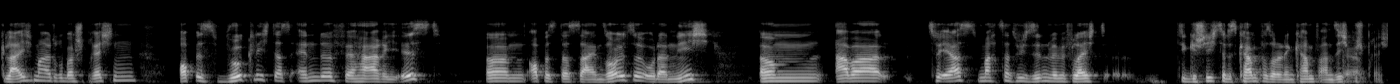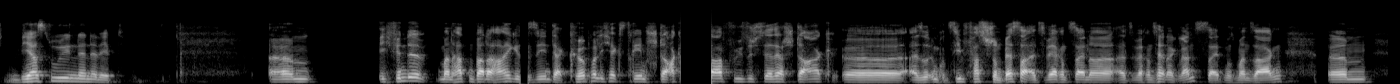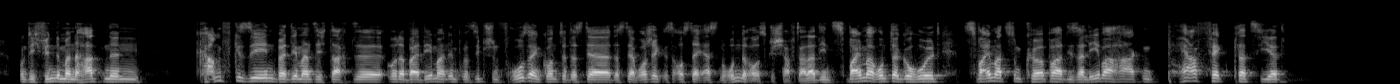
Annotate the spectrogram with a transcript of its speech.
gleich mal drüber sprechen, ob es wirklich das Ende für Harry ist, ähm, ob es das sein sollte oder nicht. Ähm, aber zuerst macht es natürlich Sinn, wenn wir vielleicht äh, die Geschichte des Kampfes oder den Kampf an sich Ja. besprechen. Wie hast du ihn denn erlebt? Ähm, ich finde, man hat einen Badr Hari gesehen, der körperlich extrem stark war, physisch sehr, sehr stark. Äh, also im Prinzip fast schon besser als während seiner, als während seiner Glanzzeit, muss man sagen. Ähm, und ich finde, man hat einen Kampf gesehen, bei dem man sich dachte, oder bei dem man im Prinzip schon froh sein konnte, dass der, dass der Wojek es aus der ersten Runde rausgeschafft hat. Er hat ihn zweimal runtergeholt, zweimal zum Körper, dieser Leberhaken perfekt platziert.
